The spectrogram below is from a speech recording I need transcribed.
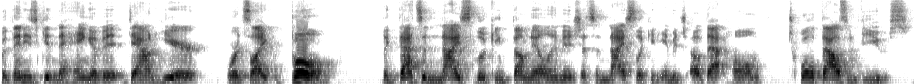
But then he's getting the hang of it down here where it's like boom Like that's a nice looking thumbnail image. That's a nice looking image of that home 12,000 views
